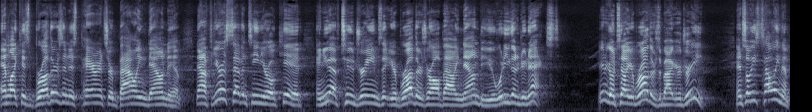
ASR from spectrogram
And like his brothers and his parents are bowing down to him. Now, if you're a 17 year old kid and you have two dreams that your brothers are all bowing down to you, what are you going to do next? You're going to go tell your brothers about your dream. And so he's telling them,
